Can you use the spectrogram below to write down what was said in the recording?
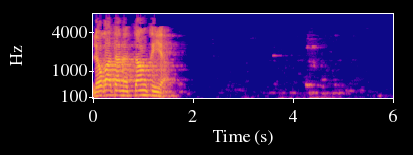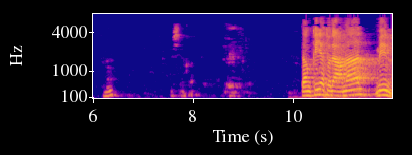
لغة التنقية تنقية الأعمال من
